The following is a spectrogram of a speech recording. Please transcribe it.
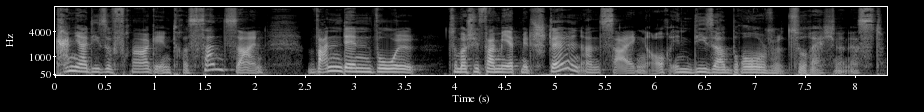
kann ja diese Frage interessant sein, wann denn wohl zum Beispiel vermehrt mit Stellenanzeigen auch in dieser Branche zu rechnen ist.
